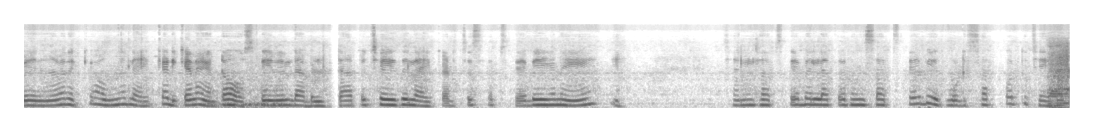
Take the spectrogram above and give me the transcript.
വരുന്നവരൊക്കെ ഒന്ന് ലൈക്ക് അടിക്കണേ കേട്ടോ. സ്ക്രീനിൽ ഡബിൾ ടാപ്പ് ചെയ്ത് ലൈക്ക് അടിച്ച് സബ്സ്ക്രൈബ് ചെയ്യണേ. ചാനൽ സബ്സ്ക്രൈബ് അല്ലാത്തവരൊന്ന് സബ്സ്ക്രൈബ് ചെയ്ത് കൂടി സപ്പോർട്ട് ചെയ്യണം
